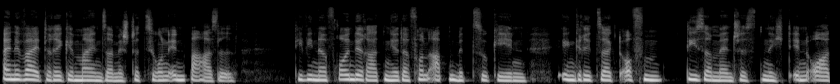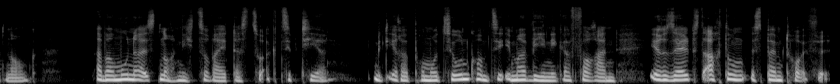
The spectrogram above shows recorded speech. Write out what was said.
Eine weitere gemeinsame Station in Basel. Die Wiener Freunde raten ihr davon ab, mitzugehen. Ingrid sagt offen, dieser Mensch ist nicht in Ordnung. Aber Muna ist noch nicht so weit, das zu akzeptieren. Mit ihrer Promotion kommt sie immer weniger voran. Ihre Selbstachtung ist beim Teufel.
